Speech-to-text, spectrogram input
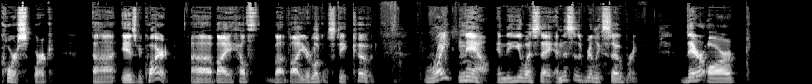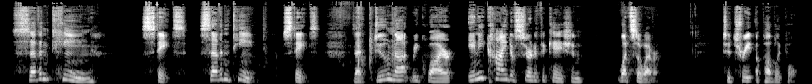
coursework, uh, is required uh, by health by, by your local state code. Right now in the USA, and this is really sobering, there are 17 states, 17 states that do not require any kind of certification whatsoever to treat a public pool.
